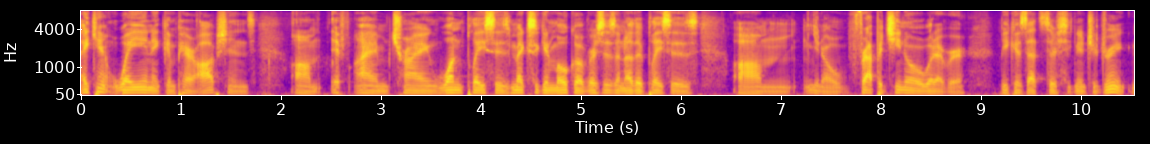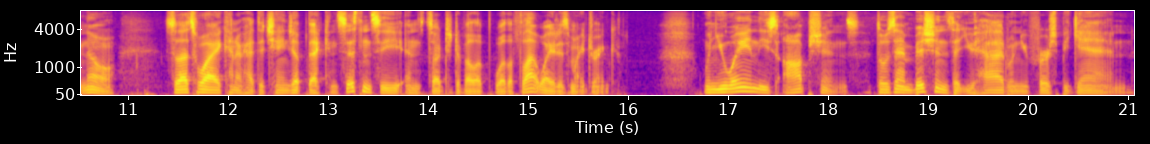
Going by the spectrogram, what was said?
I can't weigh in and compare options um, if I'm trying one place's Mexican mocha versus another place's, um, you know, Frappuccino or whatever, because that's their signature drink. No. So that's why I kind of had to change up that consistency and start to develop, well, the flat white is my drink when you weigh in these options, those ambitions that you had when you first began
